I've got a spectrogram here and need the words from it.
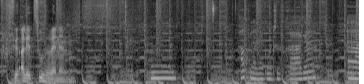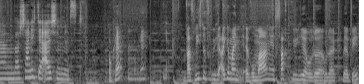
für alle Zuhörerinnen? Hm, auch wieder eine gute Frage. Ähm, wahrscheinlich der Alchemist. Okay. Ähm, okay. Ja. Was liest du für Bücher allgemein? Äh, Romane, Sachbücher oder, oder Querbeet?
